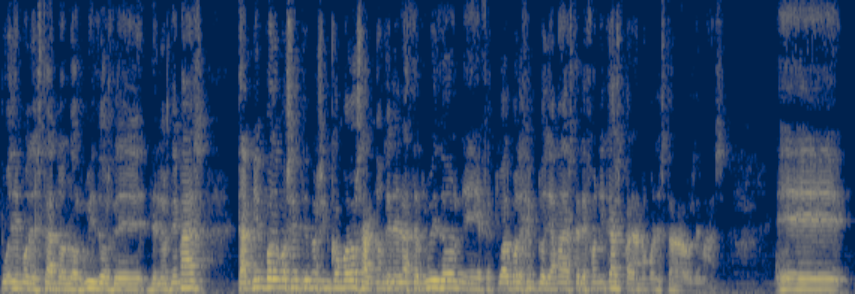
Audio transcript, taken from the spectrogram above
puede molestarnos los ruidos de, los demás, también podemos sentirnos incómodos al no querer hacer ruidos ni efectuar, por ejemplo, llamadas telefónicas para no molestar a los demás. Eh,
